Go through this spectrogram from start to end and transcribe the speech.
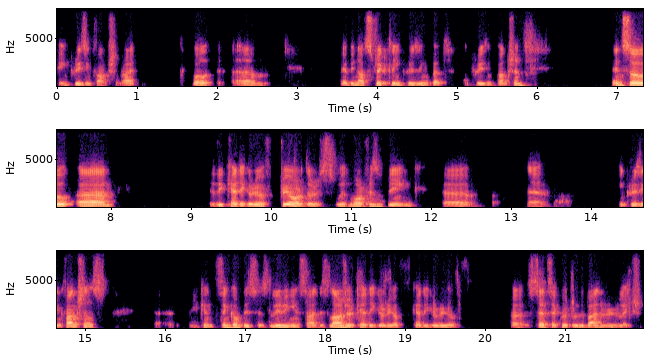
increasing function, right? well, um, maybe not strictly increasing, but increasing function. And so um, the category of preorders with morphisms being uh, uh, increasing functions, uh, you can think of this as living inside this larger category of category of uh, sets equipped with a binary relation.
